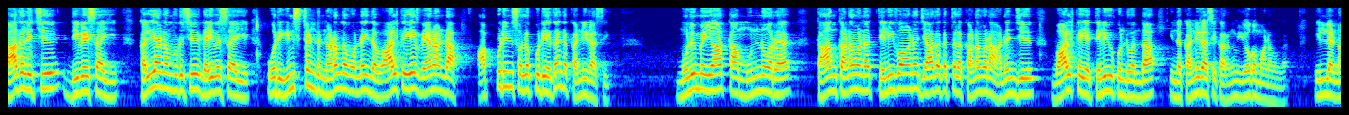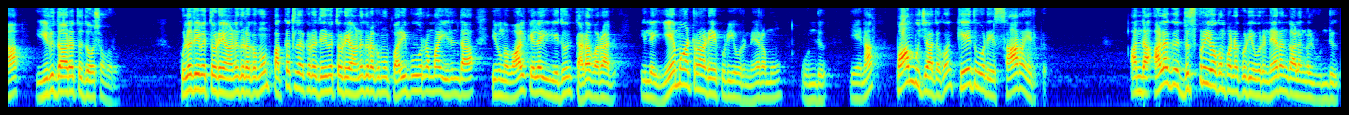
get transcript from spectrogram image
காதலிச்சு டிவைஸ் ஆகி கல்யாணம் முடிச்சு டைவர்ஸ் ஆகி ஒரு இன்ஸ்டன்ட் நடந்த உடனே இந்த வாழ்க்கையே வேணாண்டா அப்படின்னு சொல்லக்கூடியதான் இந்த கன்னிராசி. முழுமையாக தாம் முன்னோர தான் கணவனை தெளிவான ஜாதகத்தில் கணவனை அடைஞ்சு வாழ்க்கையை தெளிவு கொண்டு வந்தால் இந்த கன்னிராசிக்காரங்க யோகமானவங்க. இல்லைன்னா இருதாரத்து தோஷம் வரும். குலதெய்வத்துடைய அனுகிரகமும் பக்கத்தில் இருக்கிற தெய்வத்துடைய அனுகிரகமும் பரிபூர்ணமாக இருந்தால் இவங்க வாழ்க்கையில் எதுவும் தடை வராது. இல்லை ஏமாற்றம் அடையக்கூடிய ஒரு நேரமும் உண்டு. ஏன்னா பாம்பு ஜாதகம் கேதுவுடைய சாரம் இருக்குது அந்த அழகு துஷ்பிரயோகம் பண்ணக்கூடிய ஒரு நேரங்காலங்கள் உண்டு.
